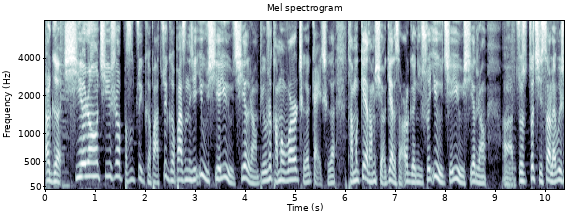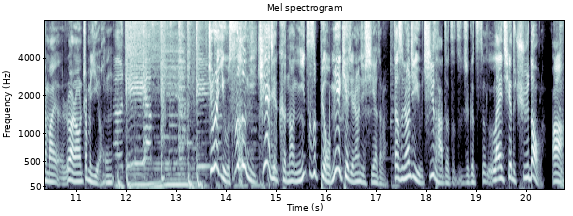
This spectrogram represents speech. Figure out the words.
二哥，闲人其实不是最可怕，最可怕是那些又闲又有钱的人。比如说他们玩车、改车，他们干他们想干的事儿。二哥，你说又有钱又有闲的人啊，做做起事儿来为什么让人这么眼红？就是有时候你看见可能你只是表面看见人家闲的了，但是人家有其他的这这这个这来钱的渠道了啊。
